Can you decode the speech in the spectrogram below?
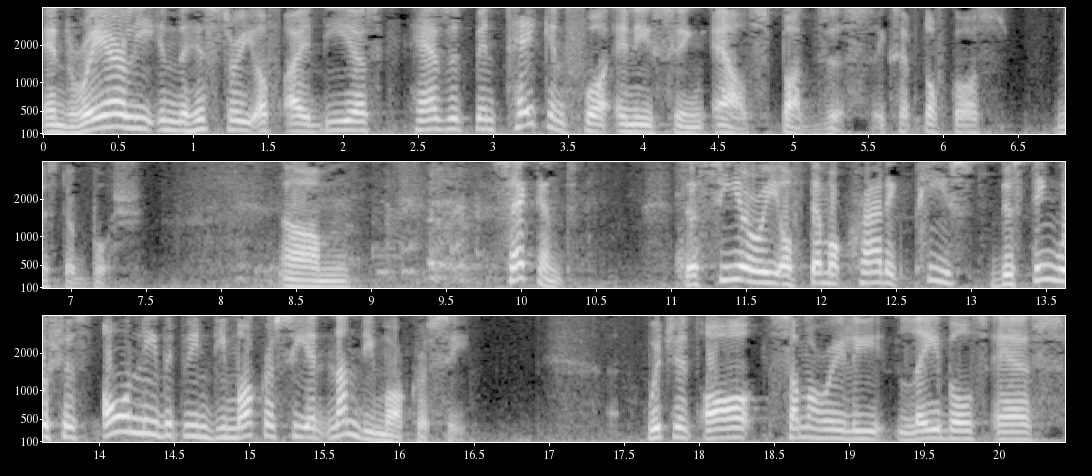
And rarely in the history of ideas has it been taken for anything else but this, except, of course, Mr. Bush. Um, second, the theory of democratic peace distinguishes only between democracy and non-democracy, which it all summarily labels as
